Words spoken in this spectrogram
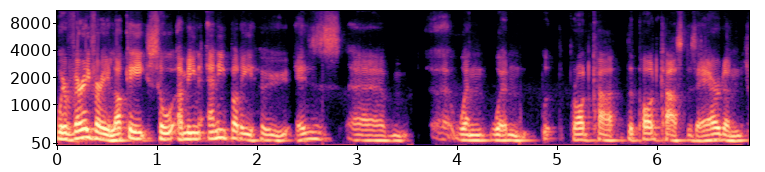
we're very very lucky. So i mean anybody who is um, uh, when when broadcast the podcast is aired and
